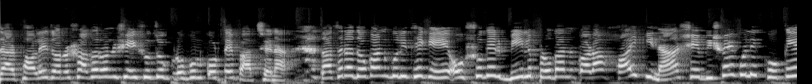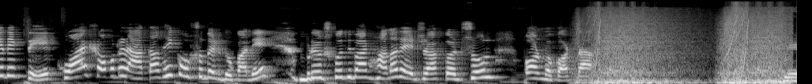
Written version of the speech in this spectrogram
যার ফলে জনসাধারণ সেই সুযোগ গ্রহণ করতে পারছে না। তাছাড়া দোকানগুলি থেকে ওষুধের বিল প্রদান করা হয় কিনা সে বিষয়গুলি খতিয়ে দেখতে খোয়াই শহরের একাধিক ওষুধের দোকানে বৃহস্পতিবার হানা দেয় ড্রাগ কন্ট্রোল কর্মকর্তা যে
